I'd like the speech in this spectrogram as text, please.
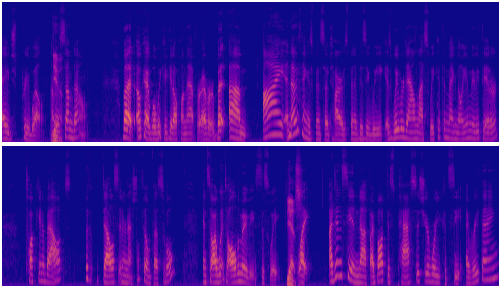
age pretty well. I Yeah. mean, some don't. But okay, well, we could get off on that forever. But um, I another thing has been so tired. It's been a busy week. Is we were down last week at the Magnolia Movie Theater, talking about the Dallas International Film Festival, and so I went to all the movies this week. Yes. Like I didn't see enough. I bought this pass this year where you could see everything.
